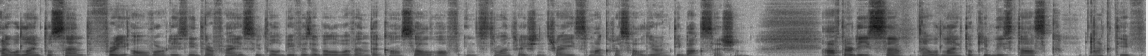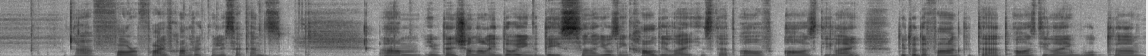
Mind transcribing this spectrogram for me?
I would like to send free over this interface. It will be visible within the console of instrumentation trace macro cell during debug session. After this, uh, I would like to keep this task active uh, for 500 milliseconds. I'm intentionally doing this uh, using HAL delay instead of OS delay due to the fact that OS delay would, um,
